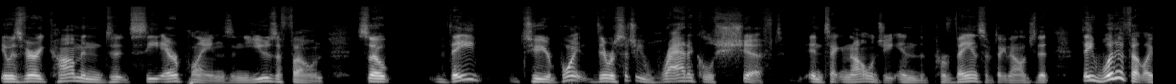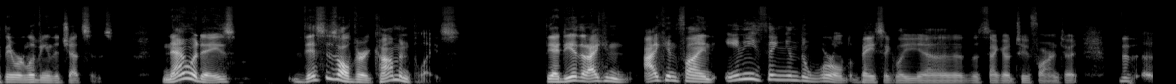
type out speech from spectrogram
It was very common to see airplanes and use a phone. So they, to your point, there was such a radical shift in technology, in the purveyance of technology, that they would have felt like they were living in the Jetsons. Nowadays, this is all very commonplace. The idea that I can I can find anything in the world, basically, uh, let's not go too far into it, but uh,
